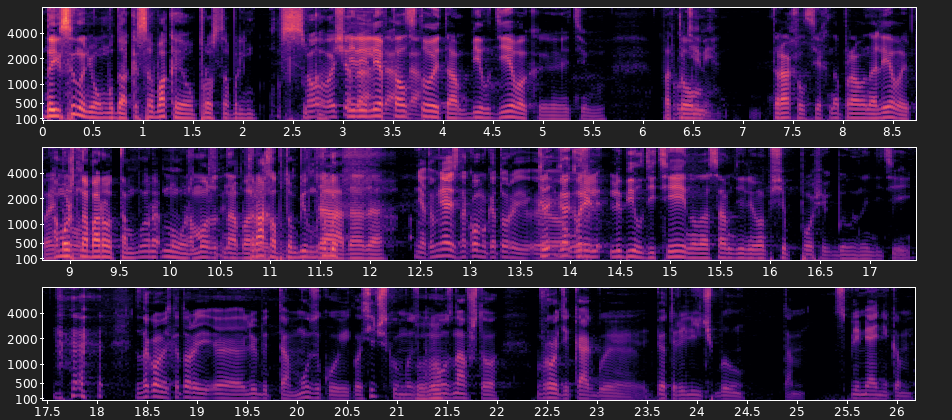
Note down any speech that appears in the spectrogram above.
да и сын у него мудак, и собака его просто, блин, сука. ну, вообще, Или да, Лев да, да. Толстой там бил девок э, этим, потом Прутьями. трахал всех направо-налево. и а поэтому- может наоборот, там, ну, А может наоборот. трахал, потом бил. Ну, Да, как бы- да, да. Нет, у меня есть знакомый, который... э, Как уз- говорили, любил детей, но на самом деле вообще пофиг было на детей. Знакомец, который э, любит там музыку и классическую музыку, Мгм. но узнав, что вроде как бы Петр Ильич был там с племянником,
